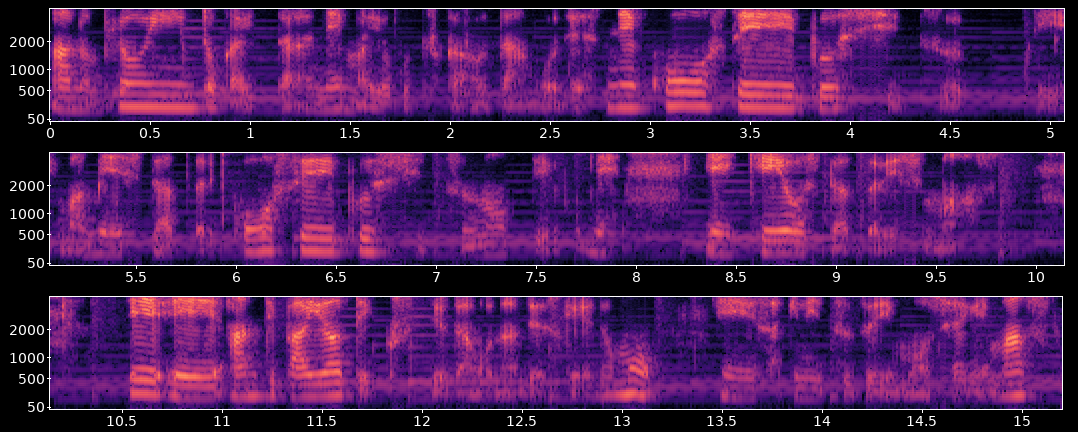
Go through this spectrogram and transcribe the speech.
あの病院とか行ったらね、まあ、よく使う単語ですね。抗生物質っていう、まあ、名詞だったり、抗生物質のっていうね、えー、形容詞だったりします。で、えー、アンティバイオティクスっていう単語なんですけれども、えー、先に綴り申し上げます。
